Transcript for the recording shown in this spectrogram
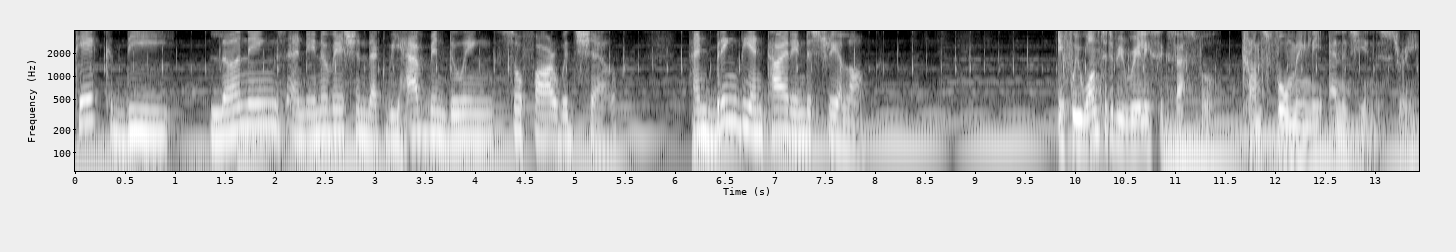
take the learnings and innovation that we have been doing so far with Shell and bring the entire industry along. If we wanted to be really successful, transforming the energy industry,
